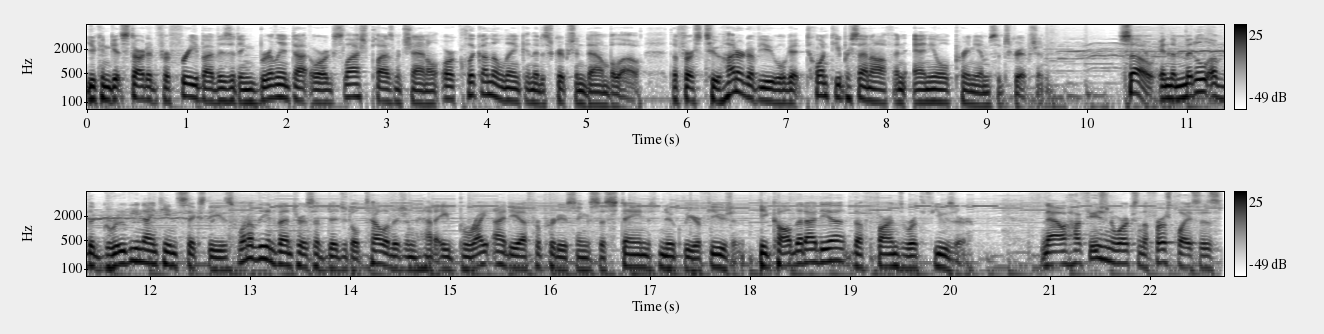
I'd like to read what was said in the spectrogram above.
You can get started for free by visiting brilliant.org slash plasma channel or click on the link in the description down below. The first 200 of you will get 20% off an annual premium subscription. So, in the middle of the groovy 1960s, one of the inventors of digital television had a bright idea for producing sustained nuclear fusion. He called that idea the Farnsworth fusor. Now, how fusion works in the first place is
